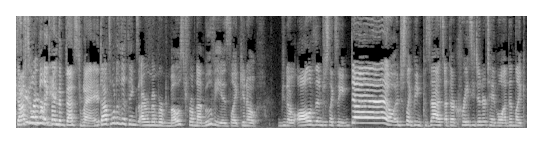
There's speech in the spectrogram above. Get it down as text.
That's what I like- in the best way. that's one of the things I remember most from that movie is like, you know, you know, all of them just like singing Dale and just like being possessed at their crazy dinner table, and then like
